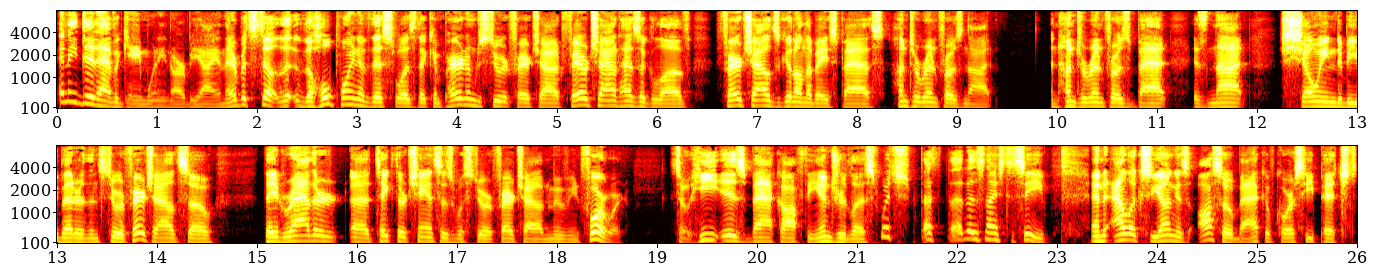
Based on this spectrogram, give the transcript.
And he did have a game winning RBI in there, but still, the, the whole point of this was they compared him to Stuart Fairchild. Fairchild has a glove. Fairchild's good on the base paths. Hunter Renfroe's not. And Hunter Renfroe's bat is not showing to be better than Stuart Fairchild. So they'd rather uh, take their chances with Stuart Fairchild moving forward. So he is back off the injured list, which that that is nice to see. And Alex Young is also back. Of course, he pitched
